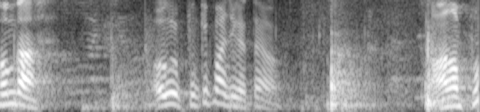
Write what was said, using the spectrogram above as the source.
건강. 얼굴 붓기 빠지겠다. 안 아파?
